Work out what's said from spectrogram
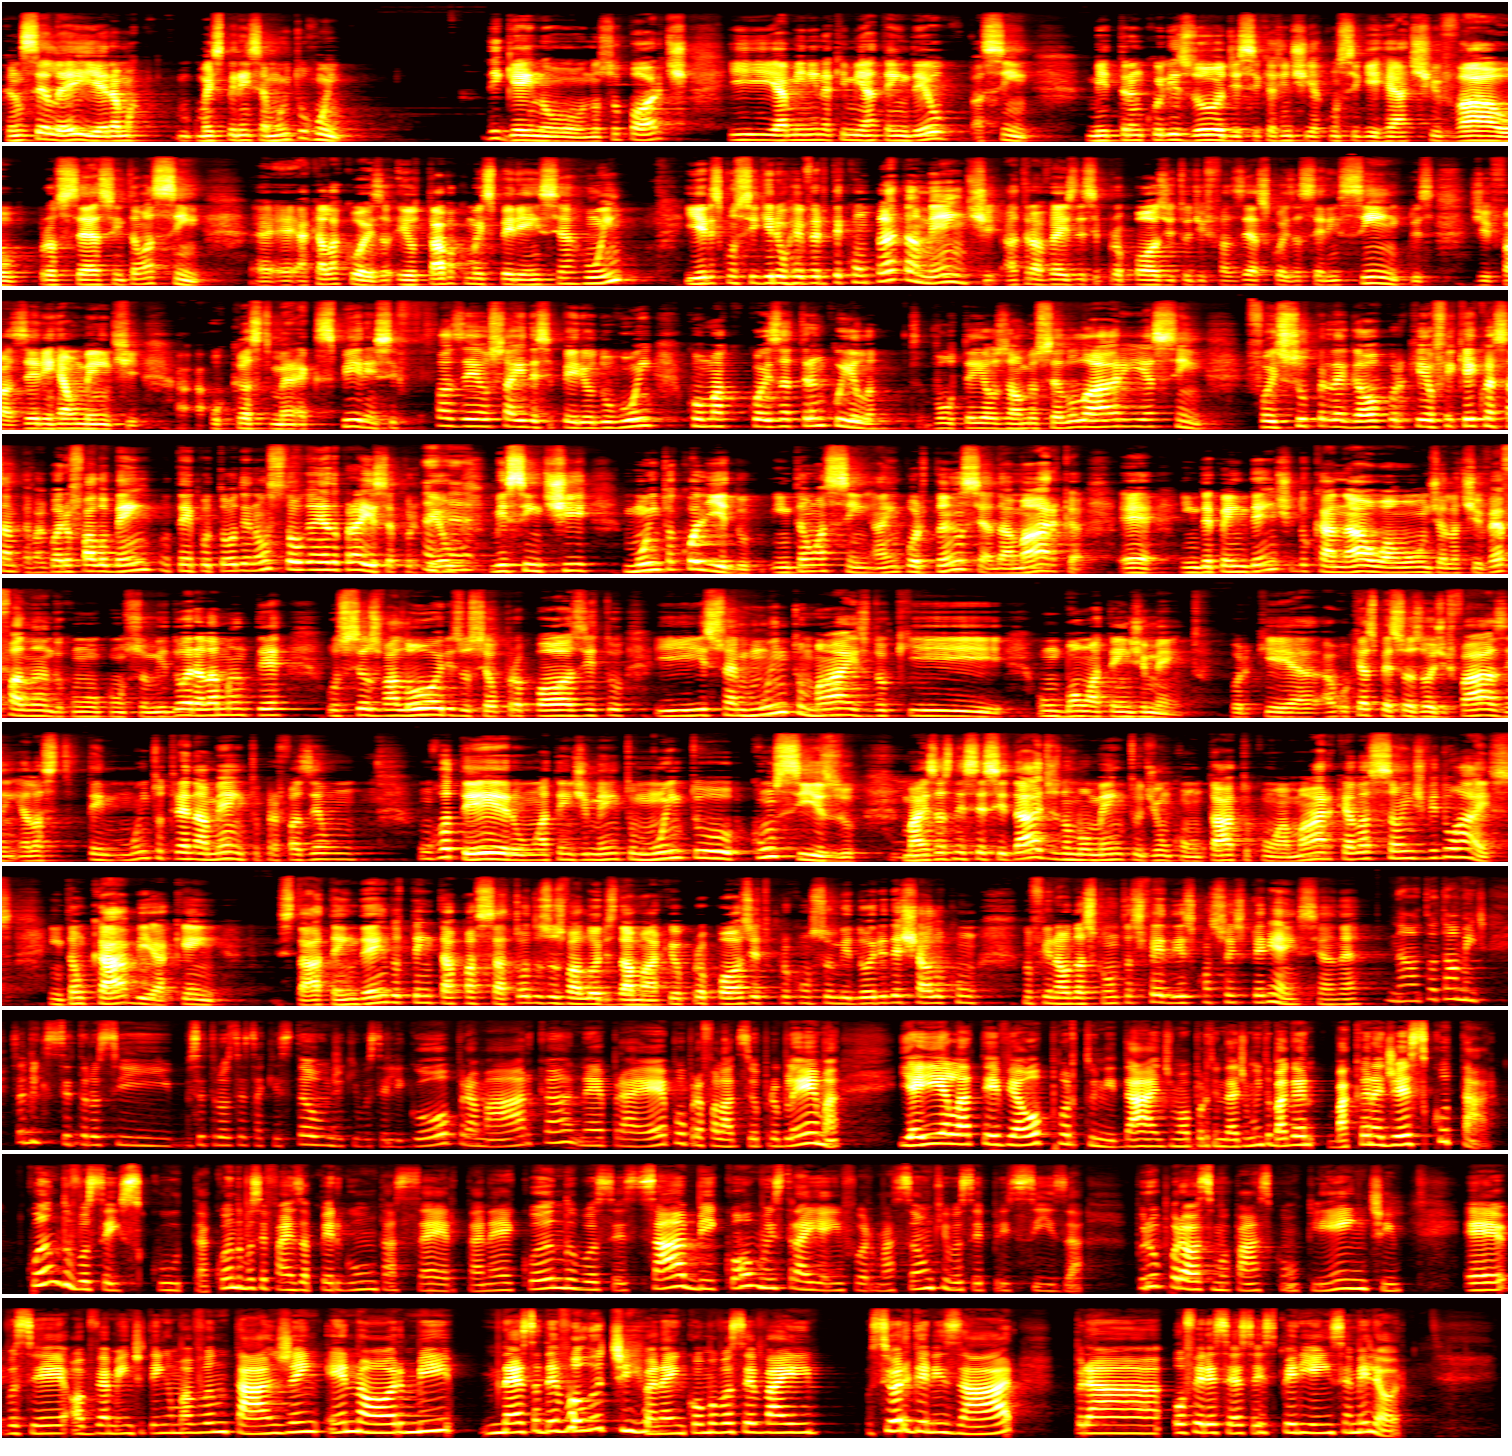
Cancelei e era uma, uma experiência muito ruim. Liguei no, no suporte e a menina que me atendeu, assim, me tranquilizou, disse que a gente ia conseguir reativar o processo. Então, assim, é, é aquela coisa, eu estava com uma experiência ruim e eles conseguiram reverter completamente através desse propósito de fazer as coisas serem simples, de fazerem realmente o customer experience, fazer eu sair desse período ruim com uma coisa tranquila. Voltei a usar o meu celular e assim, foi super legal porque eu fiquei com essa. Agora eu falo bem o tempo todo e não estou ganhando para isso, é porque uhum. eu me senti muito acolhido. Então, assim, a importância da marca é, independente do canal aonde ela estiver falando com o consumidor, ela manter os seus valores, o seu propósito, e isso é muito mais do que um bom atendimento. Porque a, a, o que as pessoas hoje fazem, elas têm muito treinamento para fazer um um roteiro, um atendimento muito conciso, mas as necessidades no momento de um contato com a marca, elas são individuais. Então cabe a quem está atendendo tentar passar todos os valores da marca e o propósito para o consumidor e deixá-lo com no final das contas feliz com a sua experiência, né? Não, totalmente. Sabe que você trouxe, você trouxe essa questão de que você ligou para a marca, né, para a Apple para falar do seu problema e aí ela teve a oportunidade, uma oportunidade muito bacana de escutar. Quando você escuta, quando você faz a pergunta certa, né? Quando você sabe como extrair a informação que você precisa para o próximo passo com o cliente, é, você obviamente tem uma vantagem enorme nessa devolutiva, né? Em como você vai se organizar para oferecer essa experiência melhor.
